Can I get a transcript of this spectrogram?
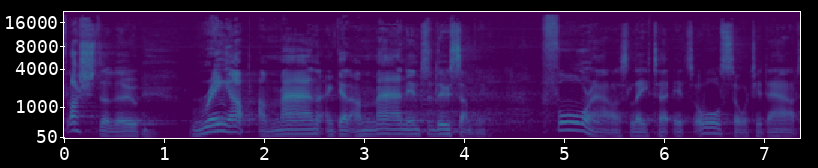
flush the loo, ring up a man and get a man in to do something. Four hours later, it's all sorted out.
